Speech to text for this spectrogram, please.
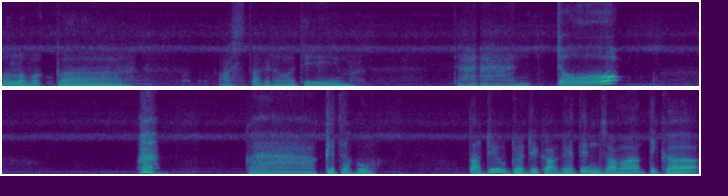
Allah Akbar. Astagfirullahaladzim. Dan cuk. Hah? Kaget aku. Tadi udah dikagetin sama tiga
